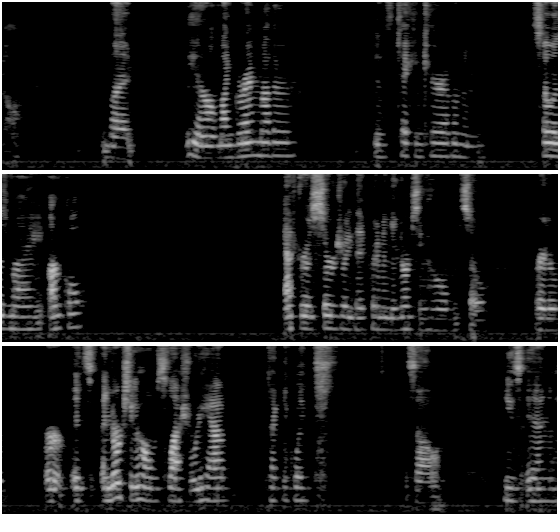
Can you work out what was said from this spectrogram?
y'all. But you know, my grandmother is taking care of him, and so is my uncle. After his surgery, they put him in a nursing home, so, or, it's a nursing home slash rehab, technically. So, he's in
